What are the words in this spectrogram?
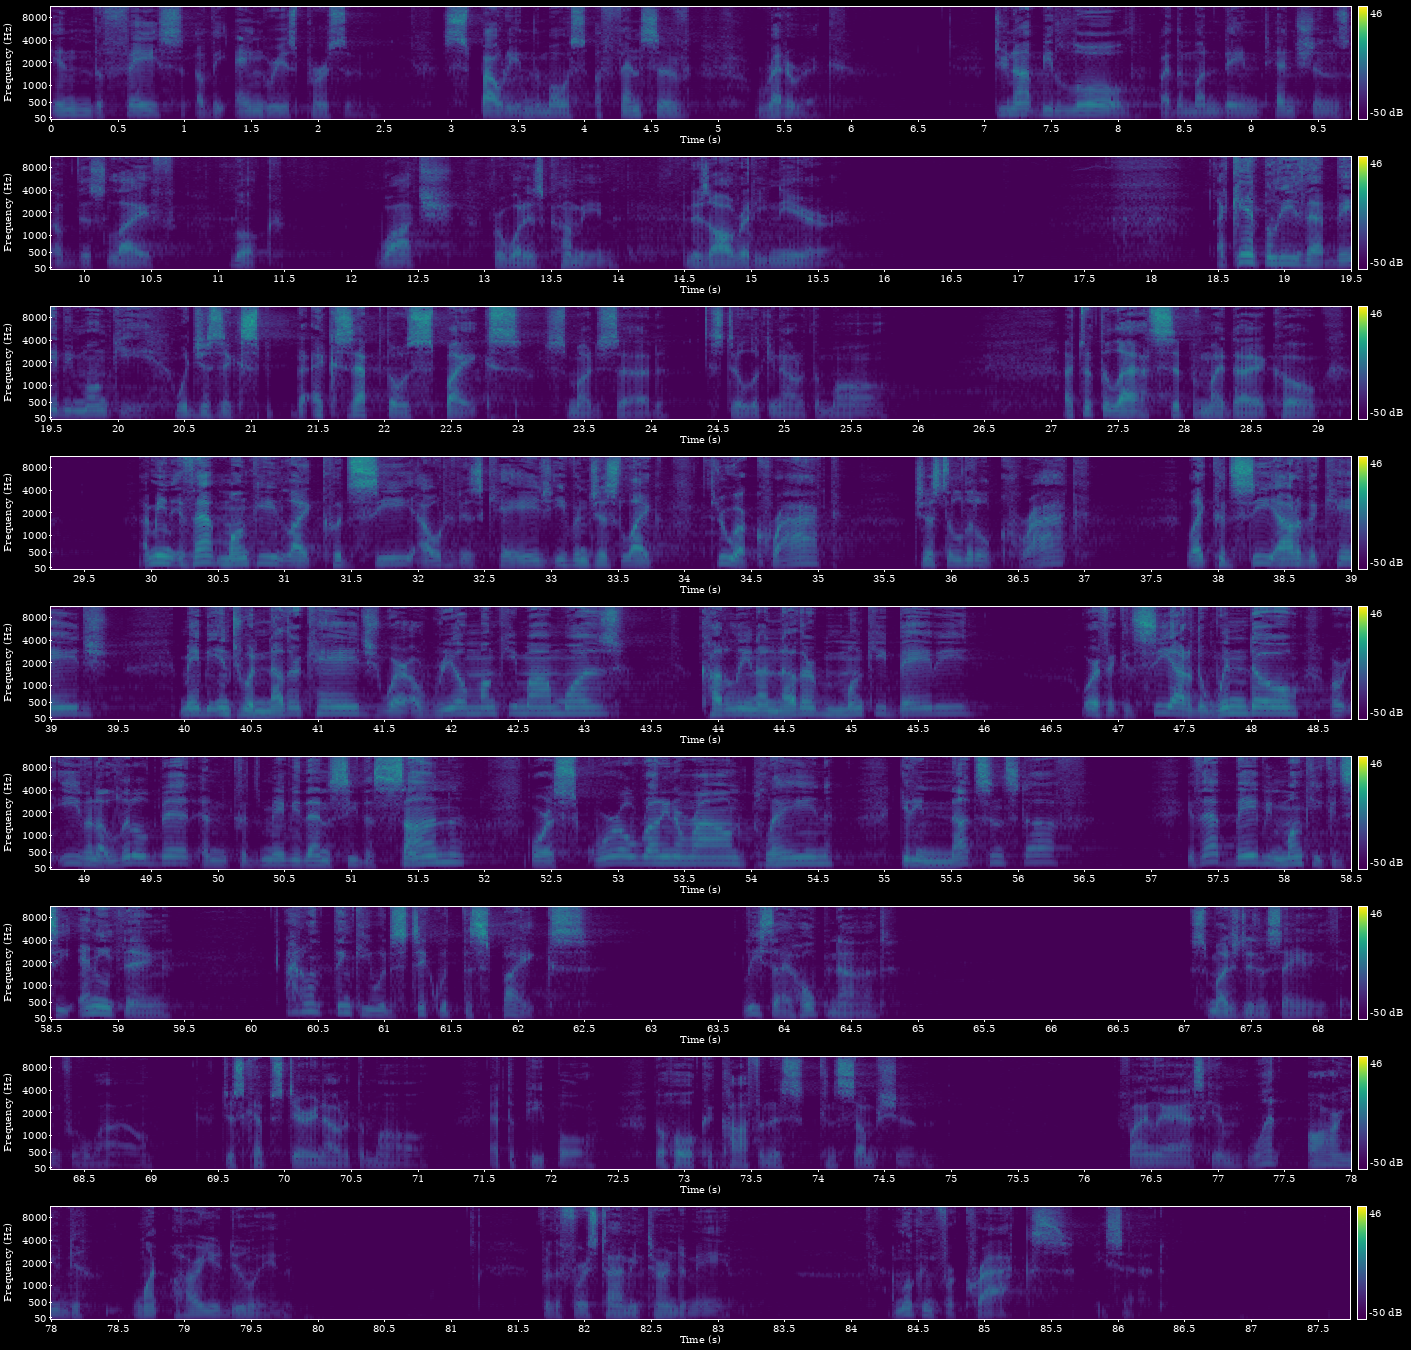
in the face of the angriest person spouting the most offensive rhetoric. Do not be lulled by the mundane tensions of this life. Look, watch for what is coming and is already near. I can't believe that baby monkey would just ex- accept those spikes, Smudge said, still looking out at the mall. I took the last sip of my Diet Coke. I mean, if that monkey like could see out of his cage, even just like through a crack, just a little crack, like could see out of the cage, maybe into another cage where a real monkey mom was, cuddling another monkey baby, or if it could see out of the window or even a little bit and could maybe then see the sun or a squirrel running around playing, getting nuts and stuff, if that baby monkey could see anything, I don't think he would stick with the spikes. At least I hope not. Smudge didn't say anything for a while, just kept staring out at the mall, at the people, the whole cacophonous consumption. Finally, I asked him, What are you, do- what are you doing? For the first time, he turned to me. I'm looking for cracks, he said.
